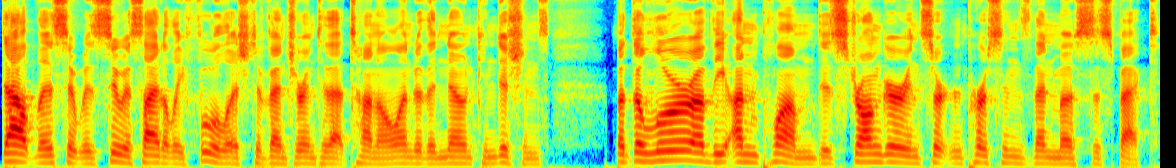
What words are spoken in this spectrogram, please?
Doubtless it was suicidally foolish to venture into that tunnel under the known conditions, but the lure of the unplumbed is stronger in certain persons than most suspect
